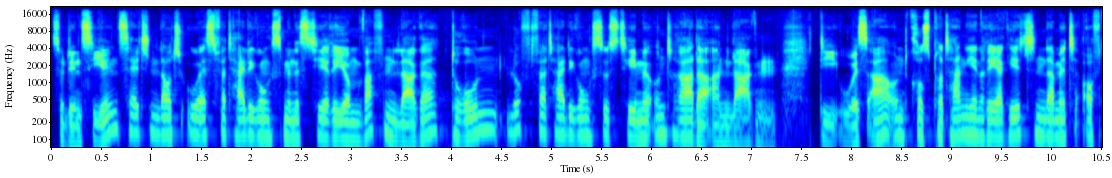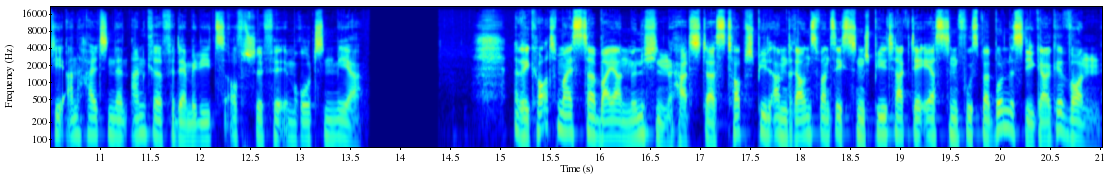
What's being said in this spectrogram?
Zu den Zielen zählten laut US-Verteidigungsministerium Waffenlager, Drohnen, Luftverteidigungssysteme und Radaranlagen. Die USA und Großbritannien reagierten damit auf die anhaltenden Angriffe der Miliz auf Schiffe im Roten Meer. Rekordmeister Bayern München hat das Topspiel am 23. Spieltag der ersten Fußball-Bundesliga gewonnen.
